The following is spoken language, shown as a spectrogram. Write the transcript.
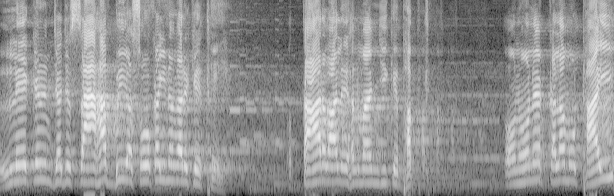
लेकिन जज साहब भी अशोकई नगर के थे तार वाले हनुमान जी के भक्त। तो उन्होंने कलम उठाई,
